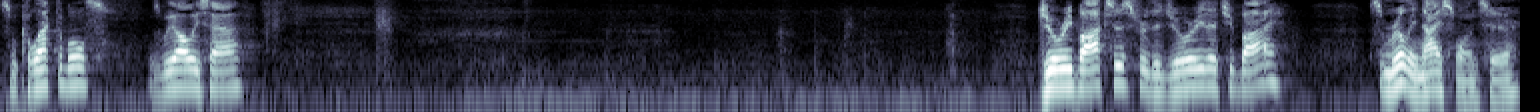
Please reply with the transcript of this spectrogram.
Some collectibles as we always have. Jewelry boxes for the jewelry that you buy. Some really nice ones here.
